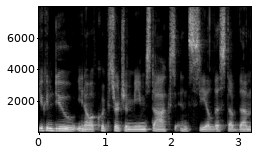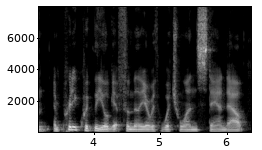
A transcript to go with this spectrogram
you can do you know a quick search of meme stocks and see a list of them. And pretty quickly you'll get familiar with which ones stand out.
